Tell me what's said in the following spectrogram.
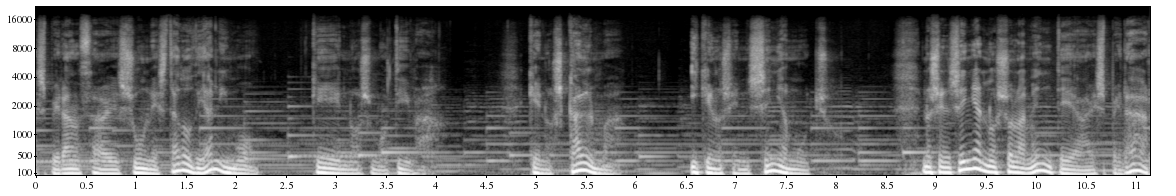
Esperanza es un estado de ánimo que nos motiva, que nos calma y que nos enseña mucho. Nos enseña no solamente a esperar,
